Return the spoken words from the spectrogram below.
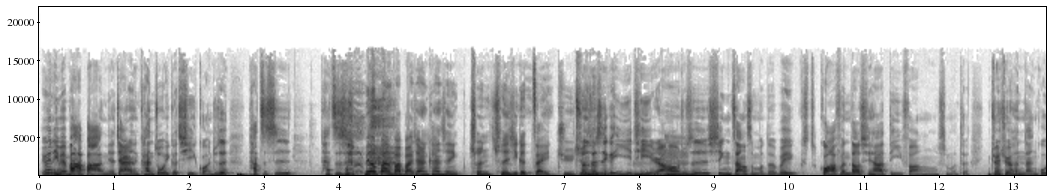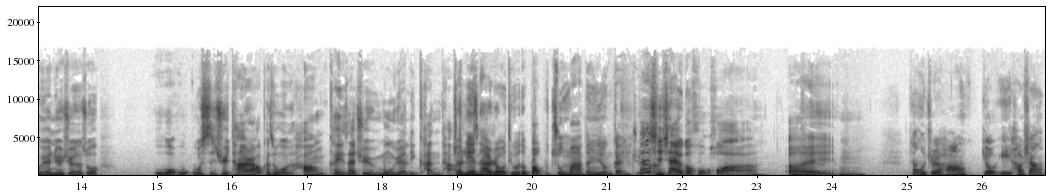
因为你没办法把你的家人看作一个器官，就是他只是他只是 没有办法把家人看成纯粹是一个载具，纯粹是一个遗体，然后就是心脏什么的被瓜分到其他地方什么的，你就会觉得很难过，因为你会觉得说。我我我失去他，然后可是我好像可以再去墓园里看他，就连他的肉体我都保不住吗的那种感觉，嗯？但是其实现在有都火化了，哎，嗯，但我觉得好像有一，好像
